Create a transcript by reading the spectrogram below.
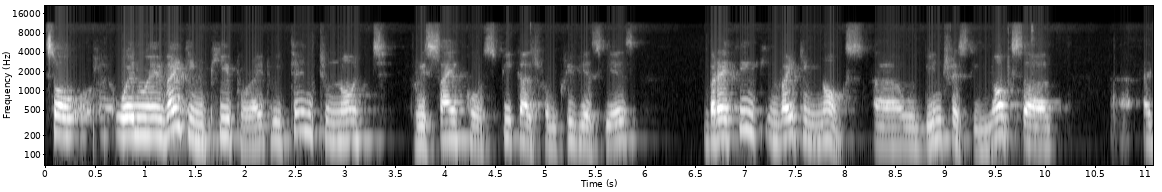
So when we're inviting people, right, we tend to not recycle speakers from previous years. But I think inviting Knox uh, would be interesting. Knox, uh, I,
